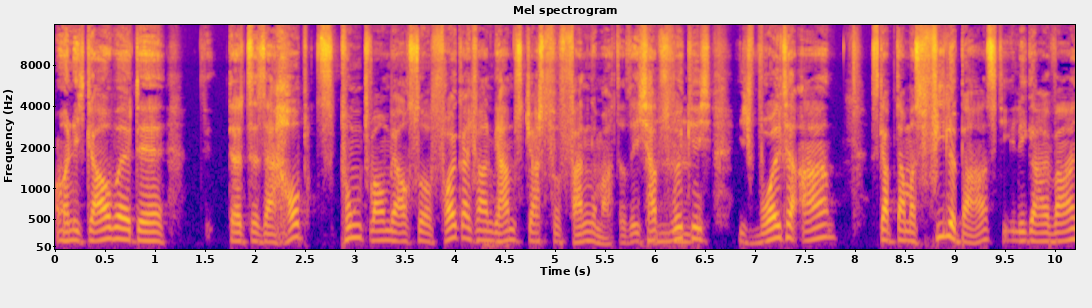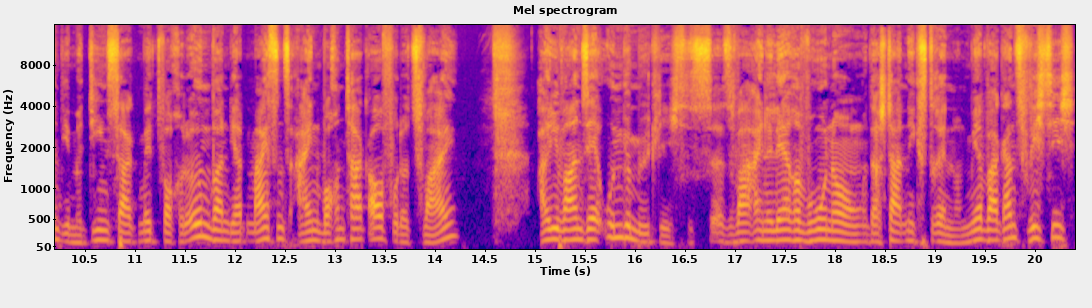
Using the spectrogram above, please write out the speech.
und ich glaube, der, der, der, der Hauptpunkt, warum wir auch so erfolgreich waren, wir haben es just for fun gemacht. Also ich habe es mhm. wirklich, ich wollte A, es gab damals viele Bars, die illegal waren, die immer Dienstag, Mittwoch oder irgendwann, die hatten meistens einen Wochentag auf oder zwei. Aber die waren sehr ungemütlich. Es, es war eine leere Wohnung und da stand nichts drin. Und mir war ganz wichtig,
